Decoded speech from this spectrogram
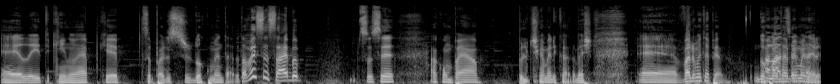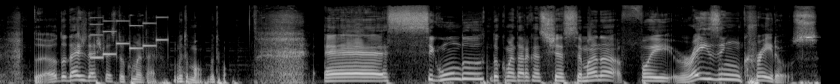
é eleito e quem não é, porque você pode assistir o documentário. Talvez você saiba se você acompanhar política americana, mas é, vale muito a pena. O documentário é bem nota maneiro. Eu dou 10 de 10 pra esse documentário. Muito bom, muito bom. É, segundo documentário que eu assisti essa semana foi Raising Kratos,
